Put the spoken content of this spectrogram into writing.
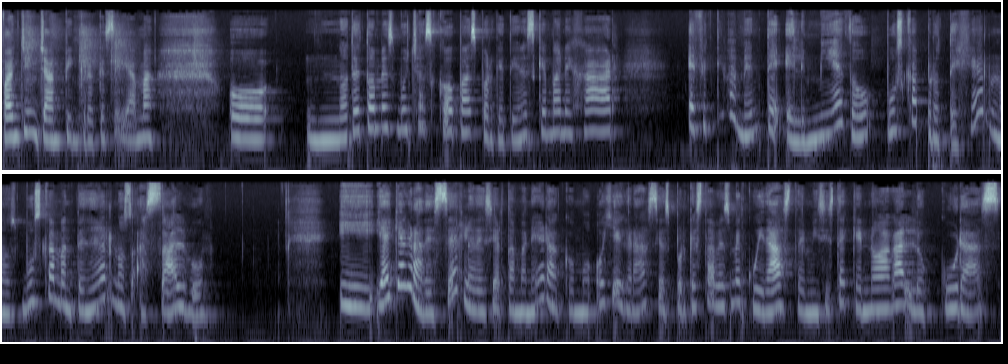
punching jumping creo que se llama, o no te tomes muchas copas porque tienes que manejar. Efectivamente, el miedo busca protegernos, busca mantenernos a salvo. Y, hay que agradecerle de cierta manera, como, oye, gracias, porque esta vez me cuidaste, me hiciste que no haga locuras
